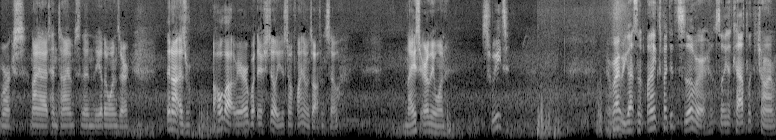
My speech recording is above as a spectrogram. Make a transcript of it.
Mercs 9 out of 10 times, and then the other ones are, they're not as, a whole lot rare, but they're still, you just don't find them as often, so. Nice early one. Sweet. Alright, we got some unexpected silver. Looks like a Catholic charm.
